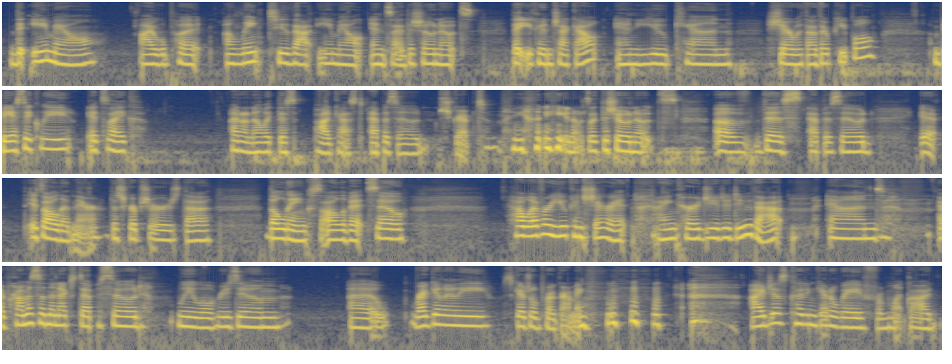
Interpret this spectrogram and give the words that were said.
the email I will put a link to that email inside the show notes that you can check out and you can share with other people. Basically, it's like I don't know, like this podcast episode script. you know, it's like the show notes of this episode. It it's all in there. The scriptures, the the links, all of it. So however you can share it, I encourage you to do that. And I promise in the next episode we will resume uh, regularly scheduled programming. I just couldn't get away from what God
